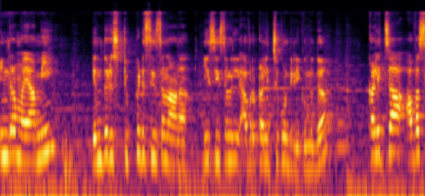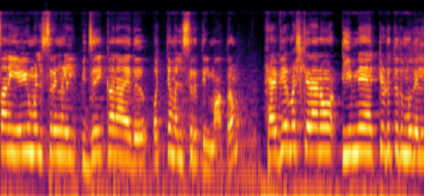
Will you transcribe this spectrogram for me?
ഇന്റർ മയാമി എന്തൊരു സ്റ്റുപ്പിഡ് സീസണാണ് ഈ സീസണിൽ അവർ കളിച്ചുകൊണ്ടിരിക്കുന്നത്. കളിച്ച അവസാന ഏഴു മത്സരങ്ങളിൽ വിജയിക്കാനായത് ഒറ്റ മത്സരത്തിൽ മാത്രം. ഹെവിയർ മഷ്കരാനോ ടീമിനെ ഏറ്റെടുത്തത് മുതൽ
